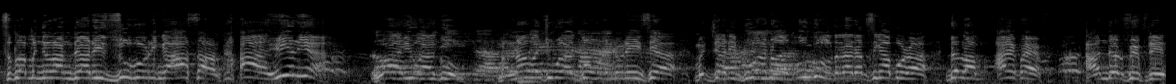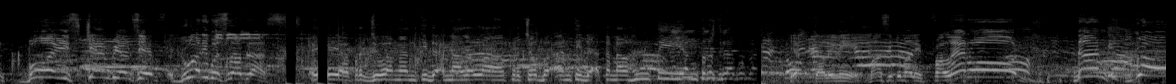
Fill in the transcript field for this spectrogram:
Setelah menyerang dari zuhur hingga asar, akhirnya Wahyu Agung menambah jumlah gol Indonesia menjadi 2-0 unggul terhadap Singapura dalam AFF Under 15 Boys Championships 2019. Iya, perjuangan tidak kenal lelah, percobaan tidak kenal henti yang terus dilakukan. Ya, kali ini masih kembali Valeron dan gol!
